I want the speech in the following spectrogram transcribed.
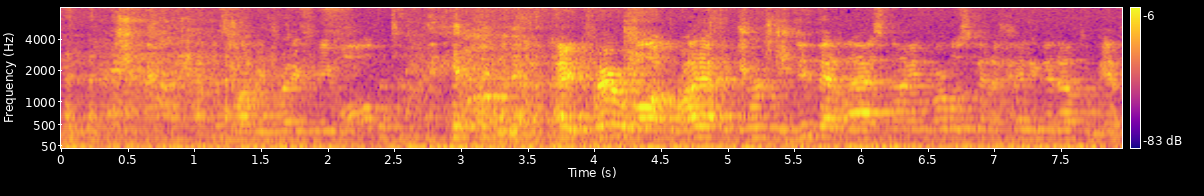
that's why we pray for you all the time. hey, prayer walk right after church. We did that last night. Merle's kind of heading it up, and we have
